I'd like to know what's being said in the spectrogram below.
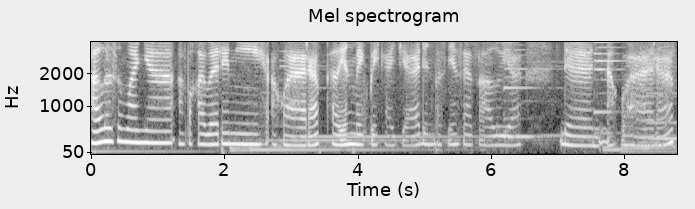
Halo semuanya, apa kabarnya nih? Aku harap kalian baik-baik aja dan pastinya sehat selalu ya. Dan aku harap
